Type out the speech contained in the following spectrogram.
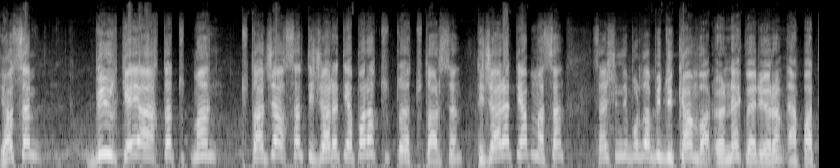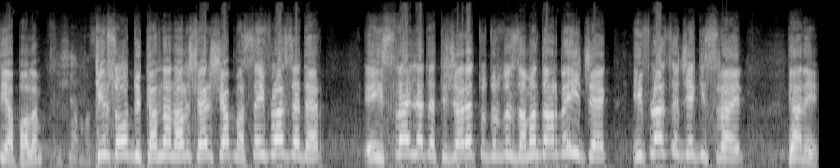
ya sen bir ülkeyi ayakta tutman tutacaksan ticaret yaparak tut- tutarsın. Ticaret yapmasan sen şimdi burada bir dükkan var. Örnek veriyorum. Empati yapalım. Kimse o dükkandan alışveriş yapmazsa iflas eder. E İsrail'le de ticaret durdurduğun zaman darbe yiyecek. İflas edecek İsrail. Yani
